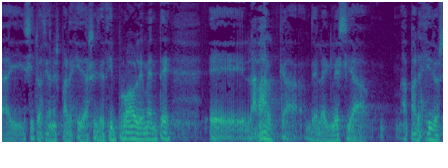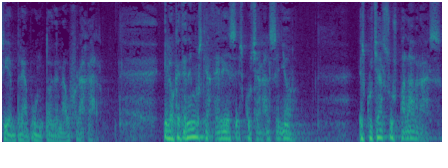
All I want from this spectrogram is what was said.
hay situaciones parecidas, es decir, probablemente eh, la barca de la Iglesia ha parecido siempre a punto de naufragar. Y lo que tenemos que hacer es escuchar al Señor, escuchar sus palabras,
